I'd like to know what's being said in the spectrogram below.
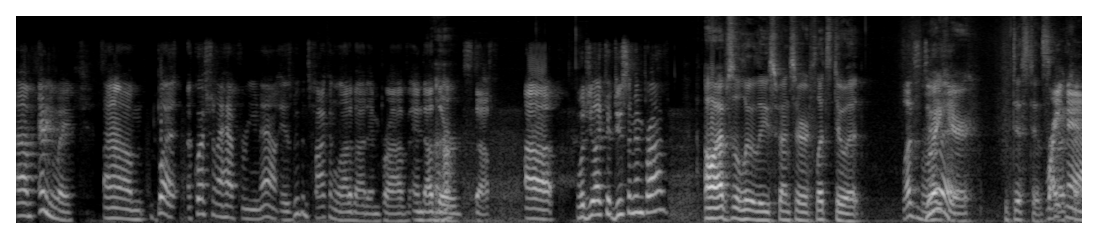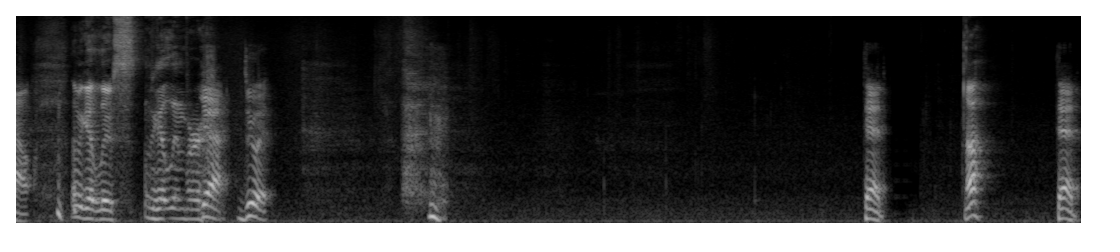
Um, anyway, um, but a question I have for you now is: We've been talking a lot about improv and other Uh-huh. stuff. Uh, would you like to do some improv? oh, absolutely, Spencer. Let's do it Let's do right it here. Distance. right Okay. now. Let me get loose. Let me get limber. Yeah, do it. Ted, Ah, Ted,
